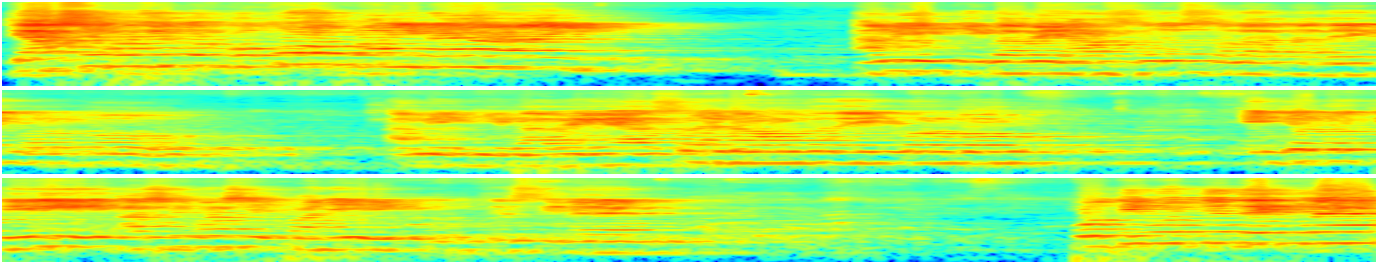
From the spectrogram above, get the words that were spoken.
যে আশেপাশে তো কোথাও পানি নাই। আমি কীভাবে আসরের সালাত আদায় করব? আমি কীভাবে আসরের নামাজ আদায় করব? এই জন্য তিনি আশেপাশে পানি খুঁজতেছিলেন। প্রতিমধ্যে দেখলেন,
